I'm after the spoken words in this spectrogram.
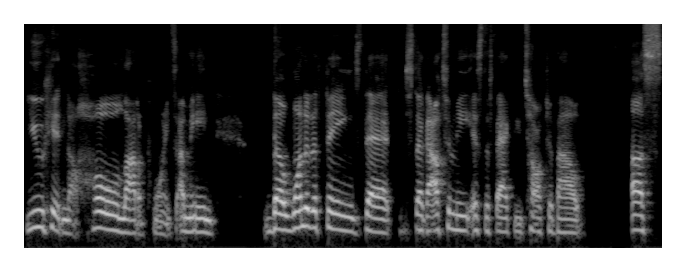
you hitting a whole lot of points. I mean, the one of the things that stuck out to me is the fact you talked about us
